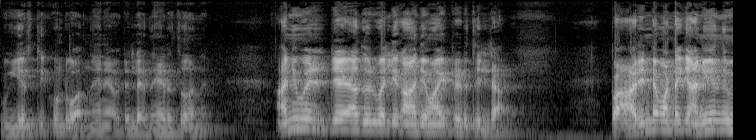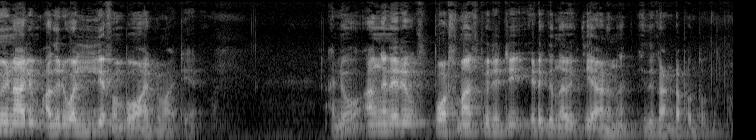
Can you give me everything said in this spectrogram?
ഉയർത്തിക്കൊണ്ട് വന്നേനെ അവരല്ലേ നേരത്തെ തന്നെ. അനുവിന്റെ അതൊരു വലിയ കാര്യമായിട്ട് എടുത്തില്ല. ഇപ്പം ആര്യന്റെ മണ്ടയ്ക്ക് അനു എന്ന് വീണാലും അതൊരു വലിയ സംഭവമാക്കി മാറ്റിയാണ് അനു അങ്ങനെ ഒരു സ്പോർട്സ്മാൻ സ്പിരിറ്റ് എടുക്കുന്ന വ്യക്തിയാണെന്ന് ഇത് കണ്ടപ്പം തോന്നുന്നു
